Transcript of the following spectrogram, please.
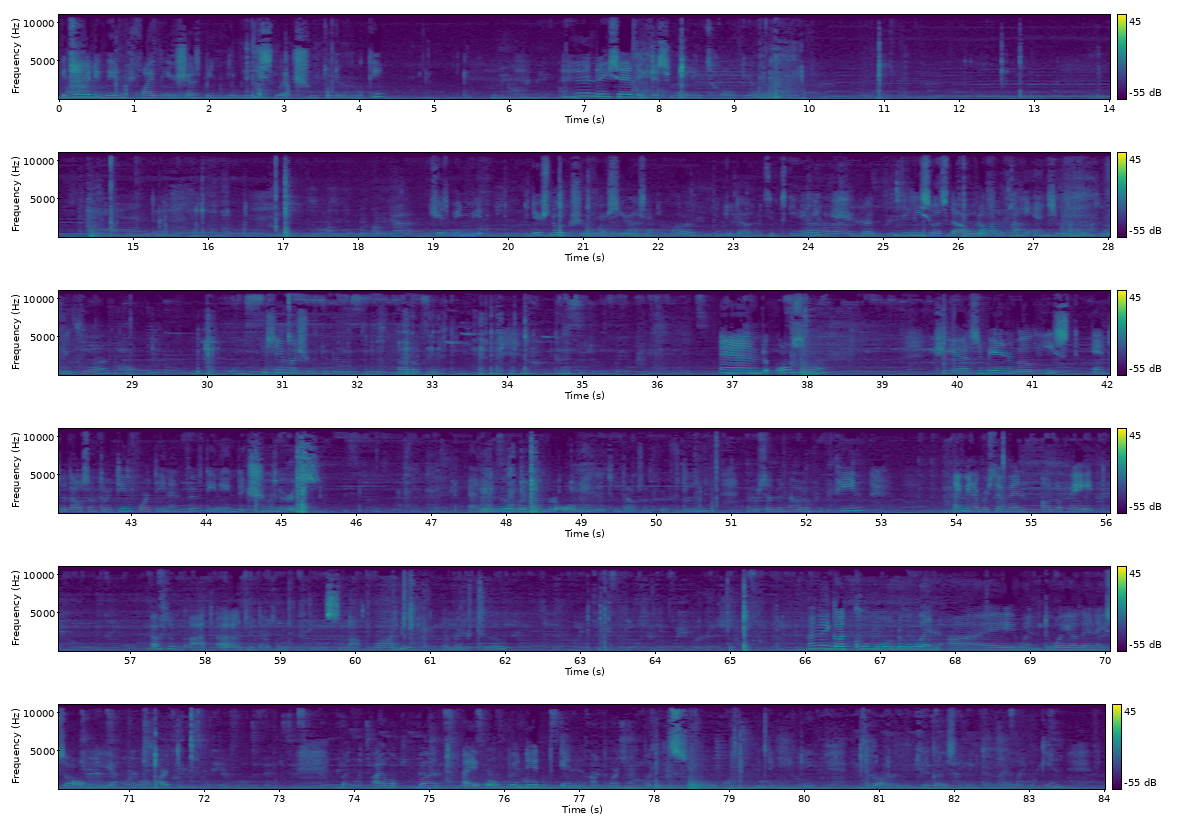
It's already been five years she has been released, like Shoot to the Rookie. And they said they just met in Tokyo. And uh, she's been re- there's no Tuner series anymore in 2016. I think her release was the out of 50 and she was number 44. The same as Shu Todoroki out of 50. And also, she has been released in 2013, 14, and 15 in the tuners. And I know her number only in the 2015. Number 7 out of 15. I mean number 7 out of 8. I also got a 2015 slot rod, number 2. I got Komodo when I went to Ayala and I saw only at Walmart. But I but I opened it in apartment, but it's so There are two guys named Nyla and Joaquin.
